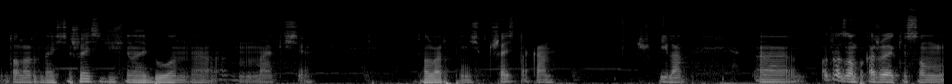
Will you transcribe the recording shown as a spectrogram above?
dolar 26, dzisiaj było na maksie dolar 56, taka szpila. E, od razu Wam pokażę, jakie są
